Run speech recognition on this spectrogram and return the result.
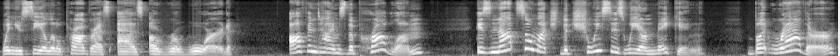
when you see a little progress as a reward. Oftentimes, the problem is not so much the choices we are making, but rather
